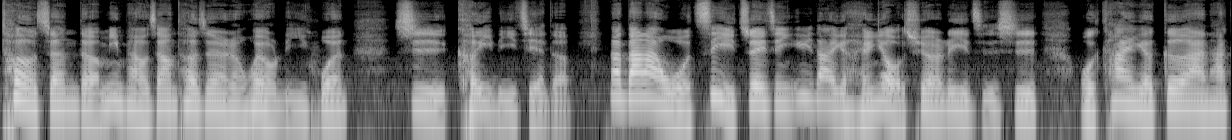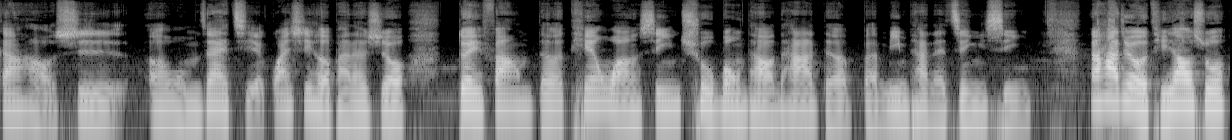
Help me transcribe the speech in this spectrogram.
特征的命盘有这样特征的人会有离婚，是可以理解的。那当然，我自己最近遇到一个很有趣的例子是，我看一个个案，他刚好是呃，我们在解关系合盘的时候，对方的天王星触碰到他的本命盘的金星，那他就有提到说，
